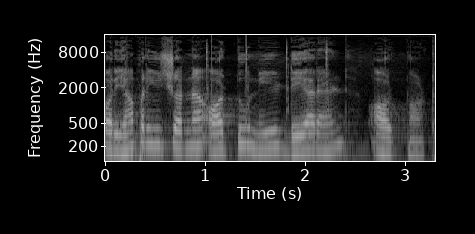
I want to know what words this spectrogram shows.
और यहाँ पर यूज़ करना और to need dare and ought not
